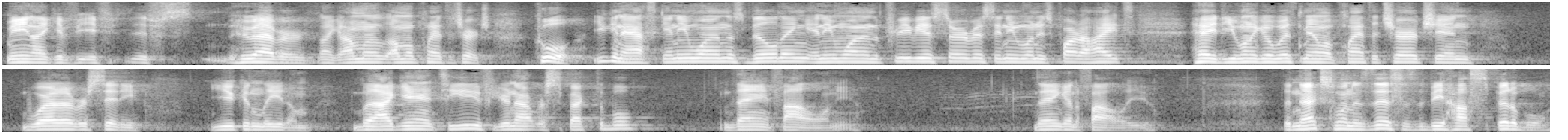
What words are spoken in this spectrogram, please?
Meaning, like, if, if, if whoever, like, I'm gonna, I'm gonna plant the church. Cool. You can ask anyone in this building, anyone in the previous service, anyone who's part of Heights, hey, do you wanna go with me? I'm gonna plant the church in whatever city. You can lead them. But I guarantee you, if you're not respectable, they ain't following you. They ain't gonna follow you. The next one is this, is to be hospitable.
